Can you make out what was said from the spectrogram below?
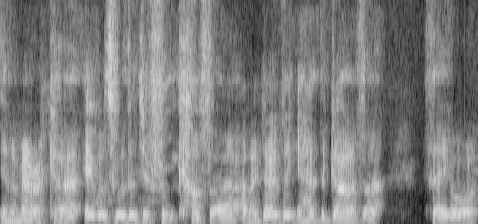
in America, it was with a different cover, and I don't think it had the Gulliver thing, or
